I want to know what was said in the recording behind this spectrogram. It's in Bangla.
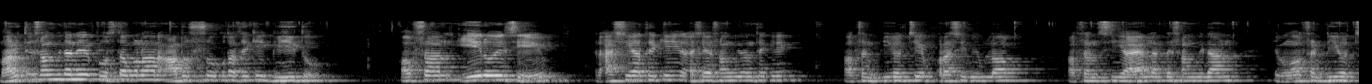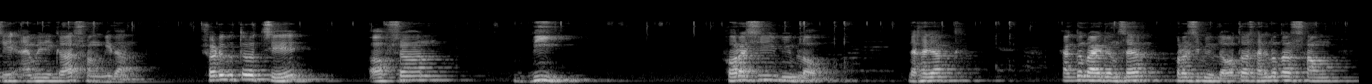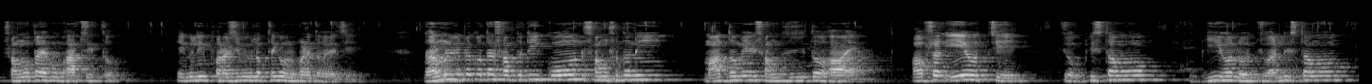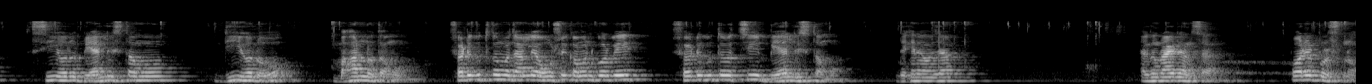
ভারতীয় সংবিধানের প্রস্তাবনার আদর্শ কোথা থেকে গৃহীত? অপশান এ রয়েছে রাশিয়া থেকে, রাশিয়ার সংবিধান থেকে। অপশান বি হচ্ছে ফরাসি বিপ্লব। অপশান সি আয়ারল্যান্ডের সংবিধান এবং অপশান ডি হচ্ছে আমেরিকার সংবিধান। সঠিক উত্তর হচ্ছে অপশান বি ফরাসি বিপ্লব। দেখা যাক। একদম রাইট অ্যান্সার ফরাসি বিপ্লব। অর্থাৎ স্বাধীনতার সমতা এবং ভ্রাতৃত্ব। এগুলি ফরাসি বিপ্লব থেকে অনুপ্রাণিত হয়েছে। ধর্মনিরপেক্ষতা শব্দটি কোন সংশোধনী মাধ্যমে সংযোজিত হয়? অপশন এ হচ্ছে চব্বিশতম বি হলো চুয়াল্লিশতম সি হলো বিয়াল্লিশতম ডি হলো বাহান্নতম। সঠিক উত্তর তোমরা জানলে অবশ্যই কমেন্ট করবে। সঠিক উত্তর হচ্ছে বিয়াল্লিশতম। দেখে নেওয়া যাক। একদম রাইট অ্যান্সার পরের প্রশ্ন,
